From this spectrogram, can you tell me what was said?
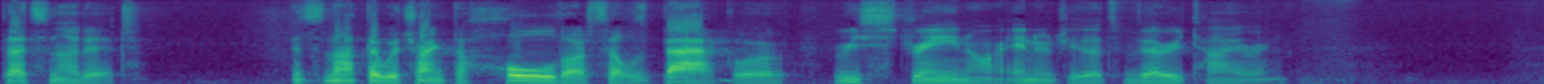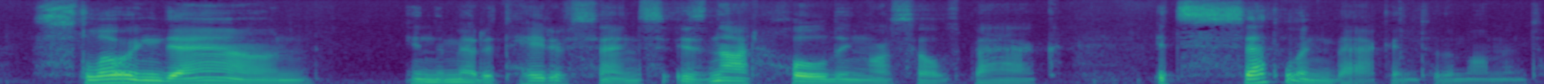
That's not it. It's not that we're trying to hold ourselves back or restrain our energy. That's very tiring. Slowing down in the meditative sense is not holding ourselves back, it's settling back into the moment.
